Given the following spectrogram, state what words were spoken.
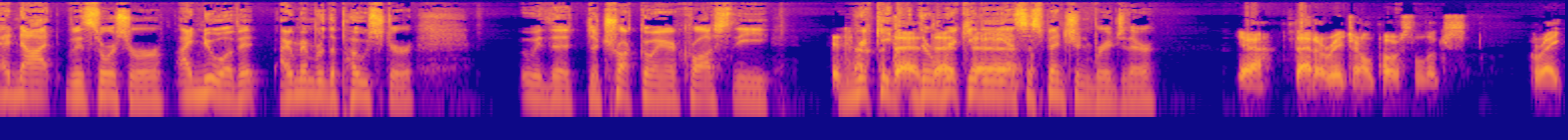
had not with Sorcerer. I knew of it. I remember the poster with the the truck going across the It's- rickety that- the that, rickety uh, uh, suspension bridge there. yeah, that original poster looks great.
